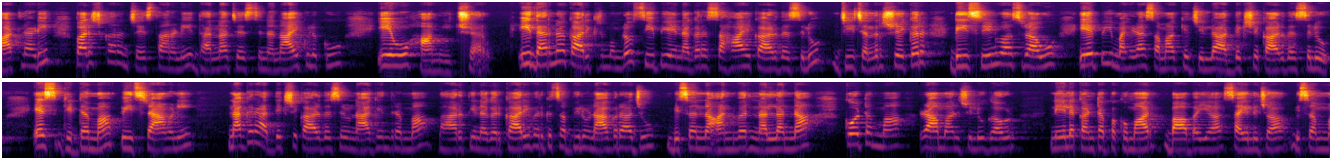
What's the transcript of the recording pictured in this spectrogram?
మాట్లాడి పరిష్కారం చేస్తానని ధర్నా చేస్తున్న నాయకులకు ఏవో హామీ ఇచ్చారు. ఈ ధర్నా కార్యక్రమంలో సిపిఐ నగర సహాయ కార్యదర్శులు G Chandrashekar D Srinivasarao AP మహిళా సమాఖ్య జిల్లా అధ్యక్ష కార్యదర్శులు ఎస్ గిడ్డమ్మ పి శ్రావణి నగర అధ్యక్ష కార్యదర్శులు నాగేంద్రమ్మ భారతీనగర్ కార్యవర్గ సభ్యులు నాగరాజు బిసన్న అన్వర్ నల్లన్న కోటమ్మ రామానుజులు గౌడ్ నీలకంఠప్ప కుమార్ బాబయ్య శైలజ బిసమ్మ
